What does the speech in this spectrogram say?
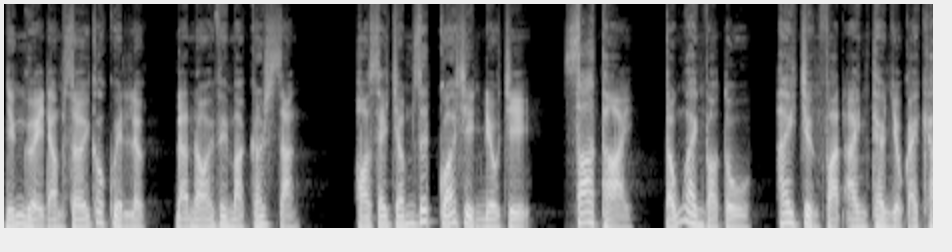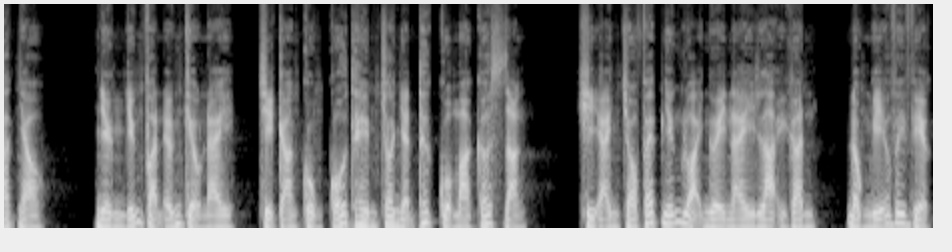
những người nam giới có quyền lực đã nói với Marcus rằng họ sẽ chấm dứt quá trình điều trị, sa thải, tống anh vào tù hay trừng phạt anh theo nhiều cách khác nhau. Nhưng những phản ứng kiểu này chỉ càng củng cố thêm cho nhận thức của Marcus rằng khi anh cho phép những loại người này lại gần, đồng nghĩa với việc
